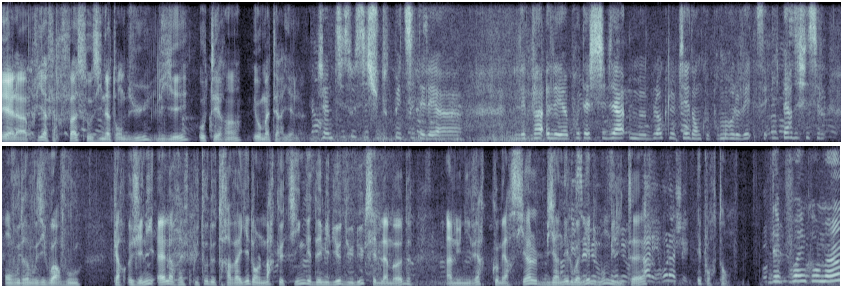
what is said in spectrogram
Et elle a appris à faire face aux inattendus liés au terrain et au matériel. J'ai un petit souci, je suis toute petite et les, euh, les, les protèges tibia me bloquent le pied, donc pour me relever, c'est hyper difficile. On voudrait vous y voir, vous. Car Eugénie, elle, rêve plutôt de travailler dans le marketing des milieux du luxe et de la mode. Un univers commercial bien éloigné du monde militaire. Euh, Et pourtant, Des points communs,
